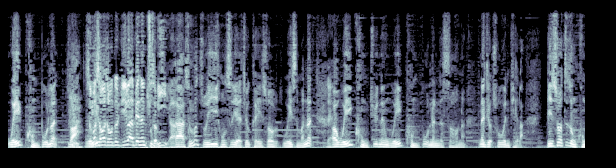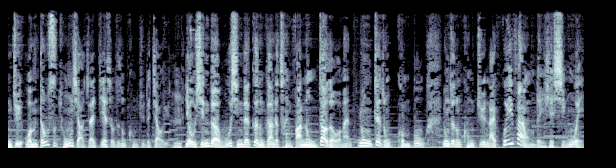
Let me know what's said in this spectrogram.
唯恐怖论是吧？什么什么什么都一万变成主义啊？啊，什么主义？同时也就可以说唯什么论？而唯恐惧论、唯恐怖论的时候呢，那就出问题了。比如说这种恐惧，我们都是从小在接受这种恐惧的教育，嗯，有形的、无形的各种各样的惩罚笼罩着我们，用这种恐怖、用这种恐惧来规范我们的一些行为。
